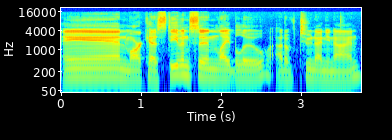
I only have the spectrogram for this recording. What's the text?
And Marquez Stevenson, light blue, out of 299.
